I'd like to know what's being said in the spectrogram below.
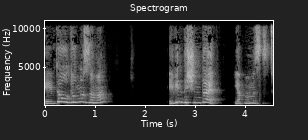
evde olduğumuz zaman evin dışında yapmamız e,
